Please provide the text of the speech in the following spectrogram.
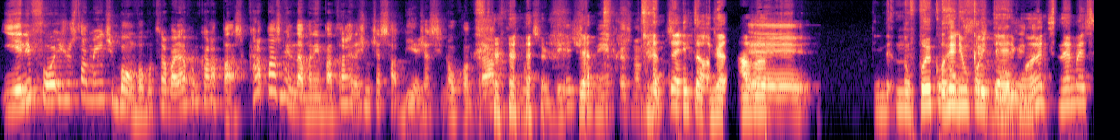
E ele foi justamente, bom, vamos trabalhar com o Carapaz. O Carapaz não andava nem para trás, a gente já sabia, já assinou o contrato, tomou cerveja, já, nem já, Então, já estava. É, não foi correr não nenhum foi critério dúvida. antes, né? Mas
